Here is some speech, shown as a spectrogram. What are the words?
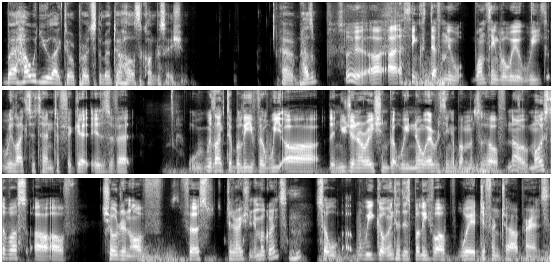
But how would you like to approach the mental health conversation? Um, Hazem? So yeah, I, I think definitely one thing that we, we we like to tend to forget is that we like to believe that we are the new generation, but we know everything about mental health. No, most of us are of children of first generation immigrants. Mhm. So uh, we go into this belief of we're different to our parents.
